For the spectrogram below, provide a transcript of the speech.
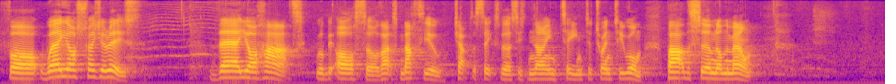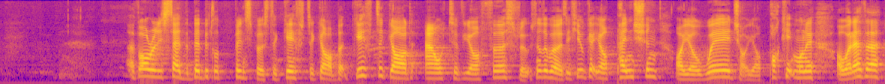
For where your treasure is, there your heart will be also. That's Matthew chapter 6, verses 19 to 21, part of the Sermon on the Mount. I've already said the biblical principle is to give to God, but give to God out of your first fruits. In other words, if you get your pension or your wage or your pocket money or whatever,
